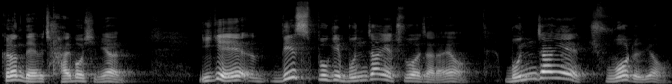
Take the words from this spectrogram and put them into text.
그런데 잘 보시면 이게 this book이 문장의 주어잖아요. 문장의 주어를요.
